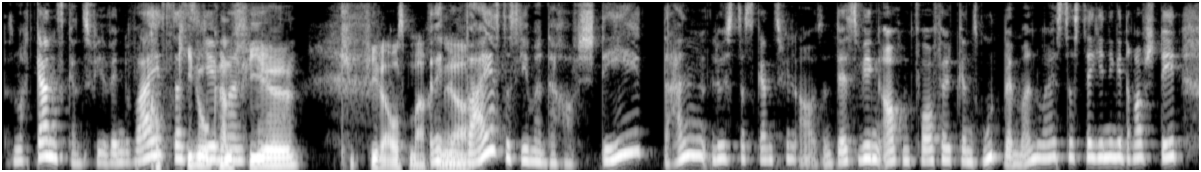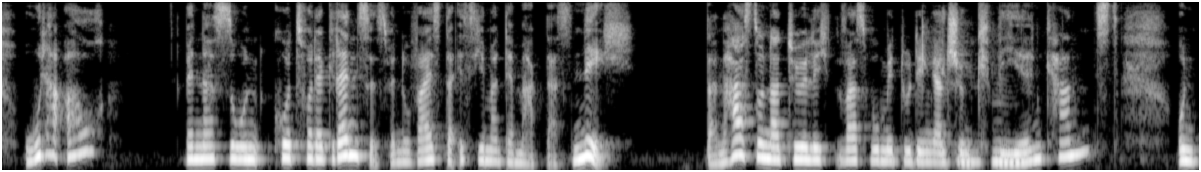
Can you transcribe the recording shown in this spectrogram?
Das macht ganz, ganz viel. Wenn du weißt, dass Kopfkino jemand kann viel, viel ausmachen. wenn ja. du weißt, dass jemand darauf steht, dann löst das ganz viel aus. Und deswegen auch im Vorfeld ganz gut, wenn man weiß, dass derjenige drauf steht. Oder auch, wenn das so ein kurz vor der Grenze ist, wenn du weißt, da ist jemand, der mag das nicht. Dann hast du natürlich was, womit du den ganz schön quälen kannst. Und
